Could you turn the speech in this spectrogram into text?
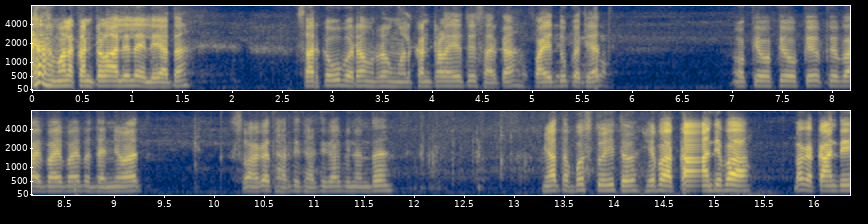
मला कंटाळा आलेला आहे आता. सारखं उभं राहून राहून मला कंटाळा येतोय सारखा. पाय दुखत यात okay okay okay okay. Bye bye bye bye. धन्यवाद. स्वागत हार्दिक हार्दिक अभिनंदन. मी आता बसतो इथं. हे बघा कांदे बा बघा कांदे.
